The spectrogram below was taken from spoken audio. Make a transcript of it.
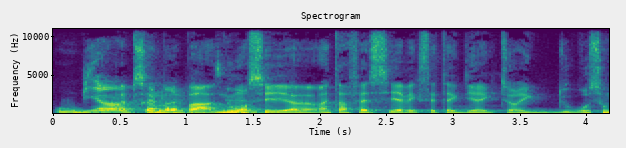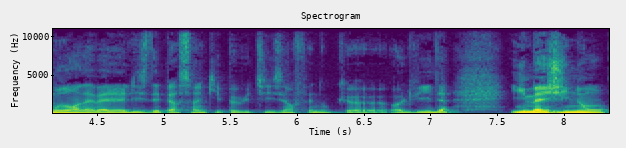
ou bien Absolument pas. Nous, on s'est euh, interfacé avec cette Active Directory. De, grosso modo, on avait la liste des personnes qui peuvent utiliser en fait donc euh, Olvid. Imaginons,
